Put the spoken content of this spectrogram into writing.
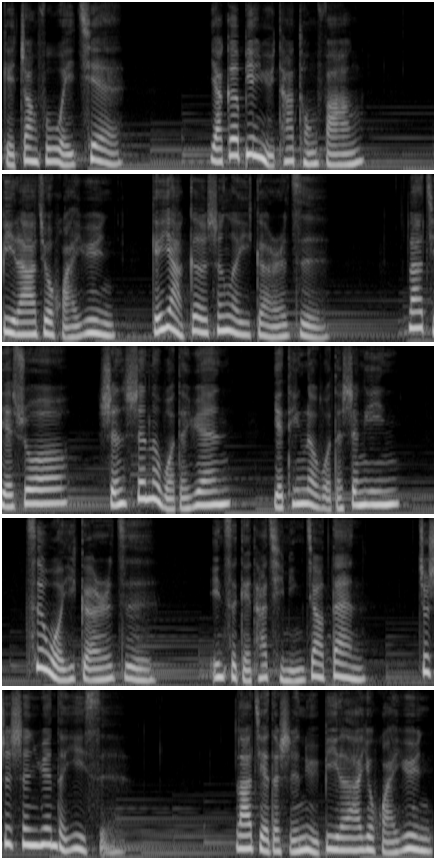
给丈夫为妾，雅各便与她同房，毕拉就怀孕，给雅各生了一个儿子。拉杰说。神伸了我的冤，也听了我的声音，赐我一个儿子，因此给他起名叫但，就是伸冤的意思。拉结的使女毕拉又怀孕，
